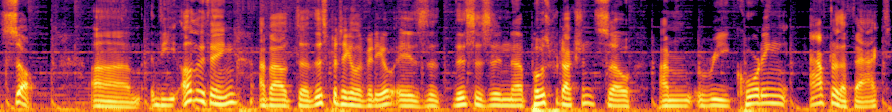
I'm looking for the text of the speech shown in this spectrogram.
So, um, the other thing about uh, this particular video is that this is in uh, post-production, so I'm recording after the fact,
